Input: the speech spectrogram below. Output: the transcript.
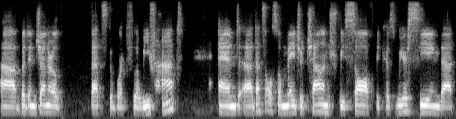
Uh, but in general, that's the workflow we've had. And uh, that's also a major challenge we solve because we are seeing that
